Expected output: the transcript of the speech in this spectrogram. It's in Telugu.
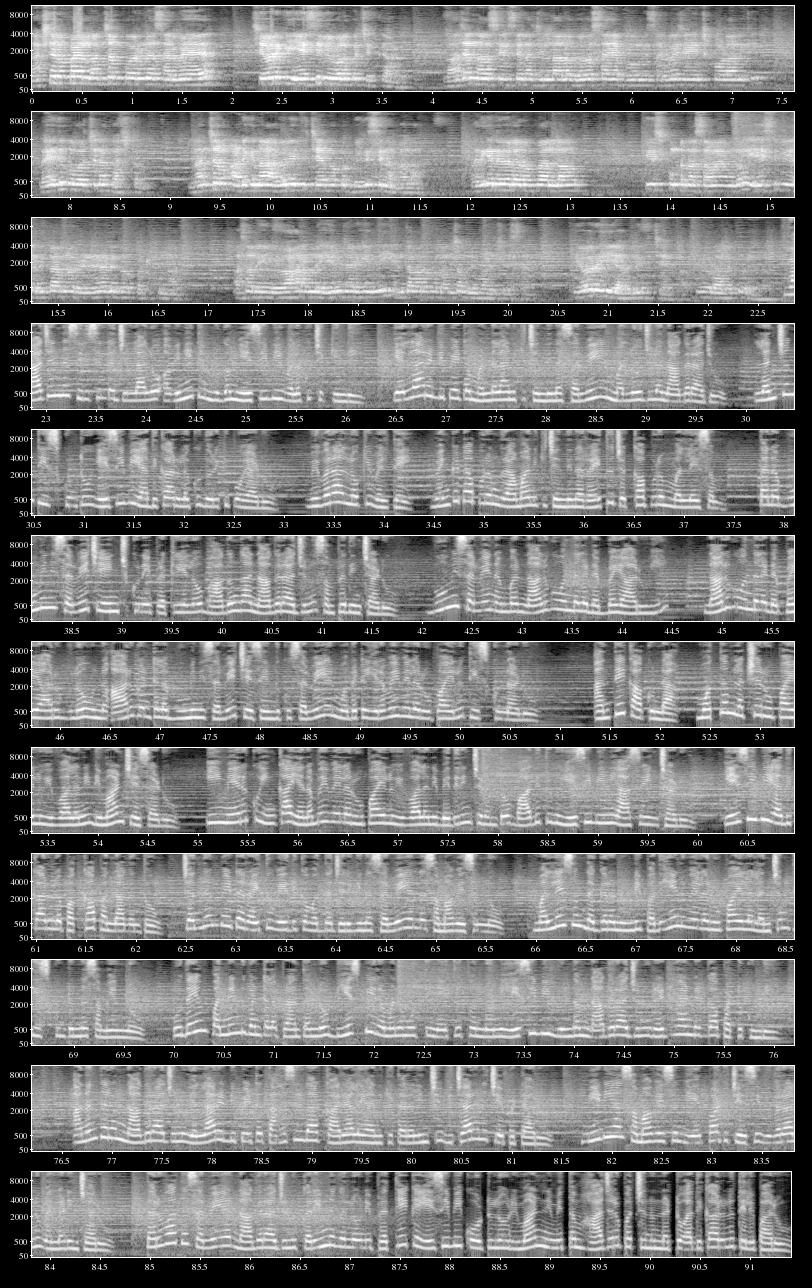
లక్ష రూపాయల లంచం కోరిన సర్వేయర్ చివరికి ఏసీబీ వలకు చిక్కాడు. రాజన్న సిరిసిల్ల జిల్లాలో వ్యవసాయ భూమి సర్వే చేయించుకోవడానికి రైతుకు వచ్చిన కష్టం. లంచం అడిగిన అవినీతి చేపకు బిగిసిన బల. పదిహేను వేల రూపాయల తీసుకుంటున్న సమయంలో ఏసీబీ అధికారులు రెండేళ్ళుగా పట్టుకున్నారు. అసలు ఈ వ్యవహారంలో ఏం జరిగింది? ఎంతవరకు లంచం డిమాండ్ చేశారు? ఎవరు ఈ అవినీతి చేప? వివరాలకు వెళ్ళారు రాజన్న సిరిసిల్ల జిల్లాలో అవినీతి మృగం ఏసీబీ వలకు చిక్కింది. ఎల్లారెడ్డిపేట మండలానికి చెందిన సర్వేయర్ మల్లోజుల నాగరాజు. లంచం తీసుకుంటూ ఏసీబీ అధికారులకు దొరికిపోయాడు. వివరాల్లోకి వెళ్తే వెంకటాపురం గ్రామానికి చెందిన రైతు జక్కాపురం మల్లేశం. తన భూమిని సర్వే చేయించుకునే ప్రక్రియలో భాగంగా నాగరాజును సంప్రదించాడు. భూమి సర్వే నంబర్ నాలుగు వందల డెబ్బై ఆరు ఈ నాలుగు వందల డెబ్బై ఆరులో ఉన్న ఆరు గంటల భూమిని సర్వే చేసేందుకు సర్వేయర్ మొదట ఇరవై వేల రూపాయలు తీసుకున్నాడు. అంతేకాకుండా మొత్తం లక్ష రూపాయలు ఇవ్వాలని డిమాండ్ చేశాడు. ఈ మేరకు ఇంకా ఎనభై వేల రూపాయలు ఇవ్వాలని బెదిరించడంతో బాధితుడు ఏసీబీని ఆశ్రయించాడు. ఏసీబీ అధికారుల పక్కా పన్నాగంతో చంద్రంపేట రైతు వేదిక వద్ద జరిగిన సర్వేయర్ల సమావేశంలో మల్లేశం దగ్గర నుండి పదిహేను వేల రూపాయల లంచం తీసుకుంటున్న సమయంలో ఉదయం పన్నెండు గంటల ప్రాంతంలో డీఎస్పీ రమణమూర్తి నేతృత్వంలోని ఏసీబీ బృందం నాగరాజును రెడ్ హ్యాండెడ్గా పట్టుకుంది. అనంతరం నాగరాజును ఎల్లారెడ్డిపేట తహసీల్దార్ కార్యాలయానికి తరలించి విచారణ చేపట్టారు. మీడియా సమావేశం ఏర్పాటు చేసి వివరాలు వెల్లడించారు. తరువాత సర్వేయర్ నాగరాజును కరీంనగర్లోని ప్రత్యేక ఏసీబీ కోర్టులో రిమాండ్ నిమిత్తం హాజరుపరచనున్నట్టు అధికారులు తెలిపారు.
